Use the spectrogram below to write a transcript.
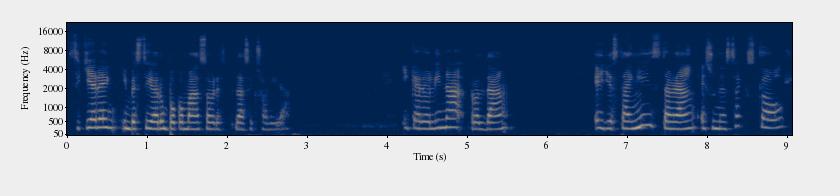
si quieren investigar un poco más sobre la sexualidad. Y Carolina Roldán, ella está en Instagram, es una sex coach,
